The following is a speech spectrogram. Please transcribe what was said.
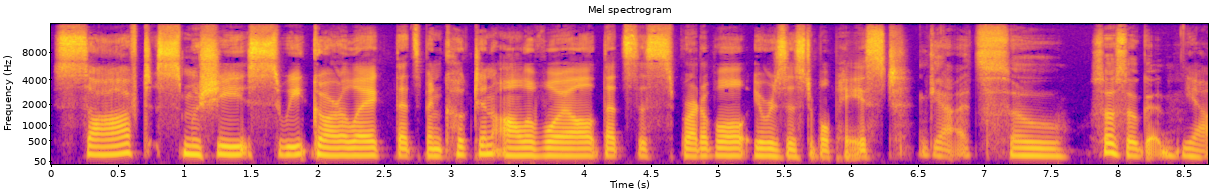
soft, smooshy, sweet garlic that's been cooked in olive oil. That's this spreadable, irresistible paste. Yeah, it's so, so, so good. Yeah.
